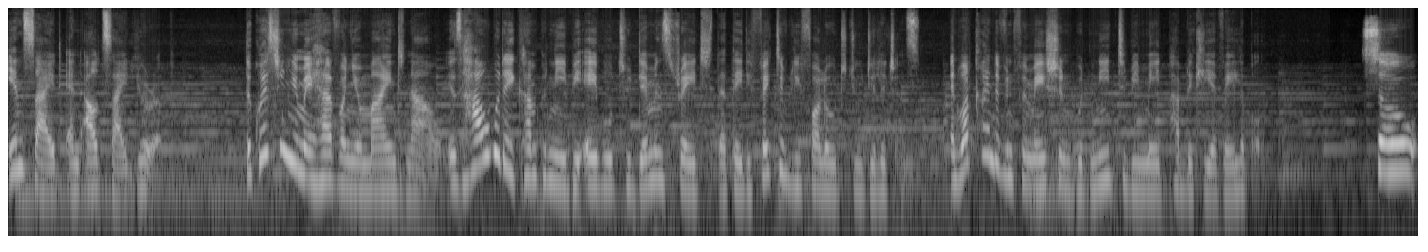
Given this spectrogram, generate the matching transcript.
inside and outside Europe. The question you may have on your mind now is how would a company be able to demonstrate that they'd effectively followed due diligence? And what kind of information would need to be made publicly available? So,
